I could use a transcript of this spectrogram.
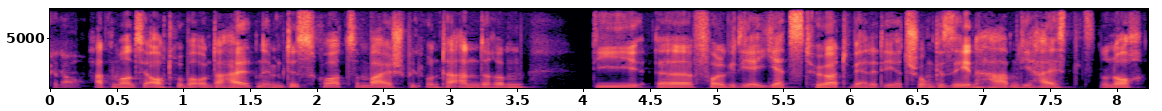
Genau. Hatten wir uns ja auch drüber unterhalten, im Discord zum Beispiel unter anderem. Die äh, Folge, die ihr jetzt hört, werdet ihr jetzt schon gesehen haben. Die heißt jetzt nur noch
